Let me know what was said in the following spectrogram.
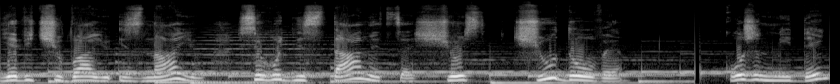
Я відчуваю і знаю, сьогодні станеться щось чудове. Кожен мій день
